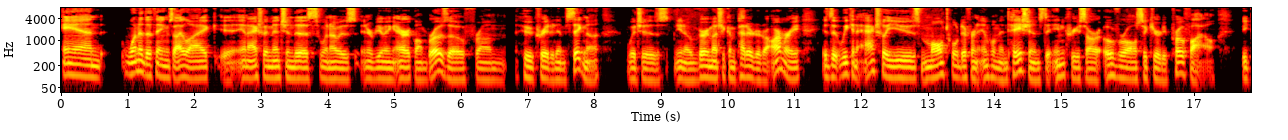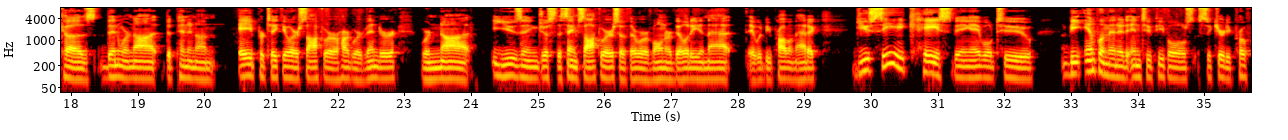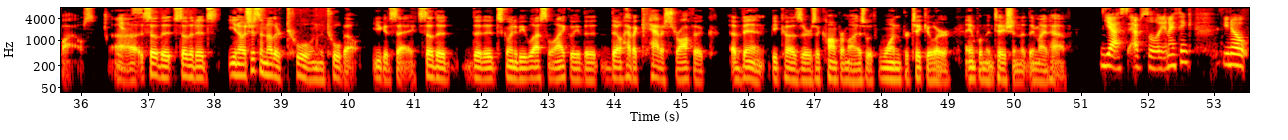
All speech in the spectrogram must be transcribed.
And one of the things I like, and I actually mentioned this when I was interviewing Eric Lombrozo from who created mSIGNA, which is, you know, very much a competitor to Armory, is that we can actually use multiple different implementations to increase our overall security profile because then we're not dependent on a particular software or hardware vendor. We're not using just the same software. So if there were a vulnerability in that, it would be problematic. Do you see case being able to be implemented into people's security profiles? Uh, yes. Uh, so that, so that it's, you know, it's just another tool in the tool belt, you could say, so that, that it's going to be less likely that they'll have a catastrophic event because there's a compromise with one particular implementation that they might have. Yes, absolutely. And I think, you know,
